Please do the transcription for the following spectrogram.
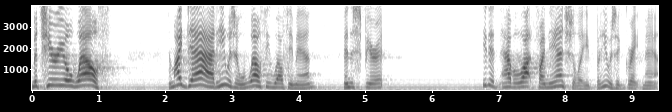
material wealth. And my dad, he was a wealthy, wealthy man in the spirit. He didn't have a lot financially, but he was a great man.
